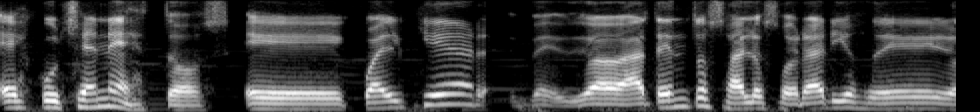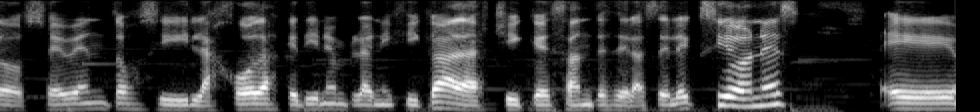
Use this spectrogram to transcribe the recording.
escuchen estos, eh, cualquier, eh, atentos a los horarios de los eventos y las jodas que tienen planificadas, chiques, antes de las elecciones. Eh,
